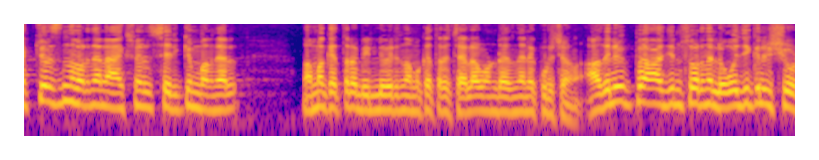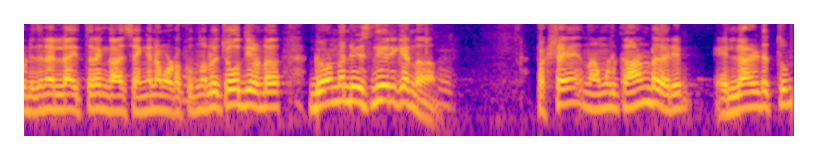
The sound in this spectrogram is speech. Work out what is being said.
ആക്ച്വൽസ് എന്ന് പറഞ്ഞാൽ ആക്ച്വൽസ് ശരിക്കും പറഞ്ഞാൽ നമുക്ക് എത്ര ബില്ല് വരും നമുക്ക് എത്ര ചിലവുണ്ട് എന്നതിനെ കുറിച്ചാണ്. അതിലിപ്പോൾ ആജിംസ് പറഞ്ഞ ലോജിക്കൽ ഇഷ്യൂ ഉണ്ട്. ഇതിനെല്ലാം ഇത്രയും കാശ് എങ്ങനെ മുടക്കും എന്നുള്ള ചോദ്യമുണ്ട്. ഗവൺമെന്റ് വിശദീകരിക്കേണ്ടതാണ്. പക്ഷേ നമ്മൾ കാണേണ്ട കാര്യം എല്ലായിടത്തും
